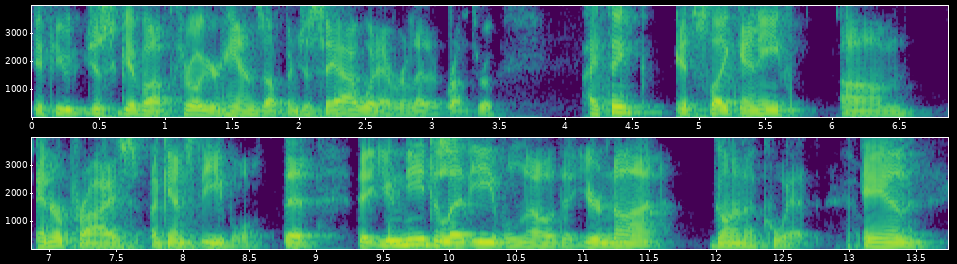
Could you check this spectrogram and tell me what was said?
if you just give up, throw your hands up, and just say ah whatever, let it run through. I think it's like any um, enterprise against evil that that you need to let evil know that you're not gonna quit, and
